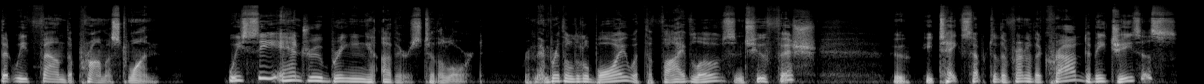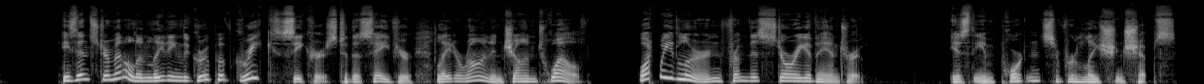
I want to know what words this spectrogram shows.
that we've found the promised one. We see Andrew bringing others to the Lord. Remember the little boy with the five loaves and two fish, who he takes up to the front of the crowd to meet Jesus? He's instrumental in leading the group of Greek seekers to the Savior later on in John 12. What we learn from this story of Andrew is the importance of relationships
